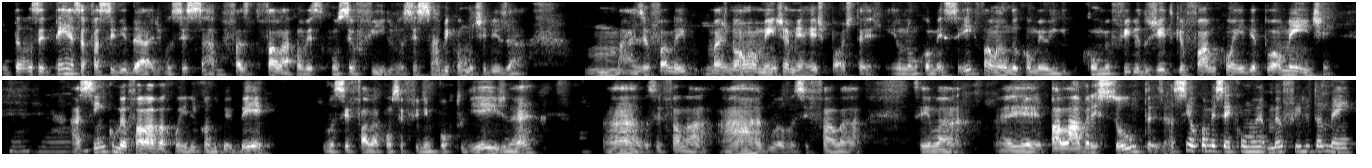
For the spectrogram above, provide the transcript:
Então você tem essa facilidade, você sabe faz, falar com o seu filho, você sabe como utilizar. Mas eu falei, mas normalmente a minha resposta é: eu não comecei falando com meu com meu filho do jeito que eu falo com ele atualmente. Uhum. Assim como eu falava com ele quando bebê, você fala com seu filho em português, né? Ah, você fala água, você fala, sei lá, é, palavras soltas. Assim eu comecei com meu filho também.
